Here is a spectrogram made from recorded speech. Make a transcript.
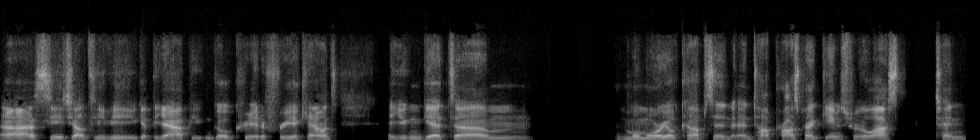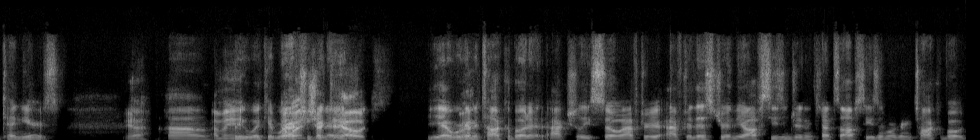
uh, CHL TV. You get the app. You can go create a free account, and you can get um, Memorial Cups and and top prospect games from the last 10, 10 years. Yeah, uh, I mean, pretty wicked. We're actually checked gonna, it out. Yeah, we're going to talk about it actually. So after after this, during the off season, during the Canucks off season, we're going to talk about.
